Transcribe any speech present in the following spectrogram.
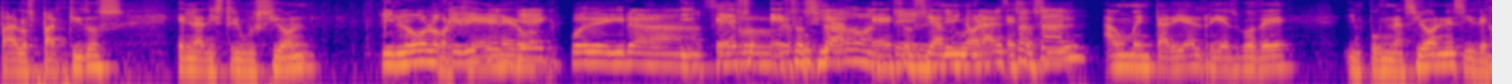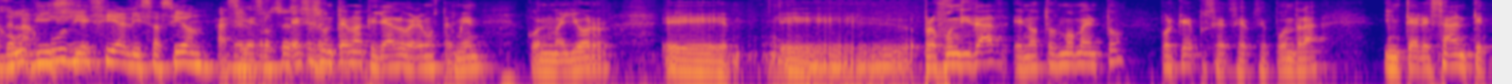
para los partidos en la distribución Y luego lo que género. diga el JEC puede ir a y ser eso, eso sí, ante eso sí aminora- Tribunal eso sí aumentaría el riesgo de impugnaciones y de, de la judici- judicialización Así del es. proceso Ese es un tema que ya lo veremos también con mayor eh, eh, profundidad en otros momentos, porque pues, se, se- se pondrá interesante.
